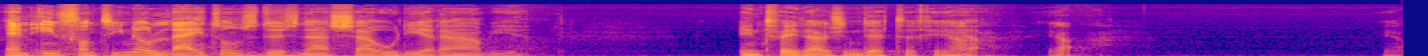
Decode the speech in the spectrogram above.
En Infantino leidt ons dus naar Saoedi-Arabië. In 2030, ja. Ja. ja.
